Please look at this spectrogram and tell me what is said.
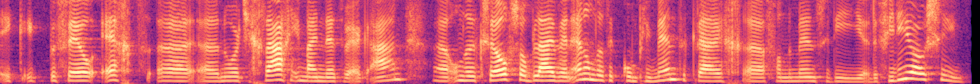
ik, ik, beveel echt Noortje graag in mijn netwerk aan. omdat ik zelf zo blij ben en omdat ik complimenten krijg van de mensen die de video's zien.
